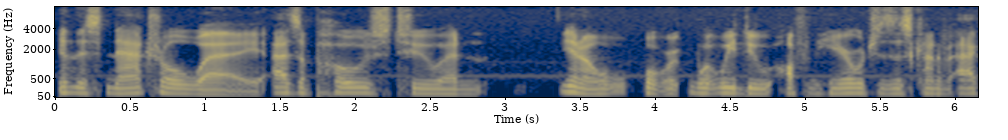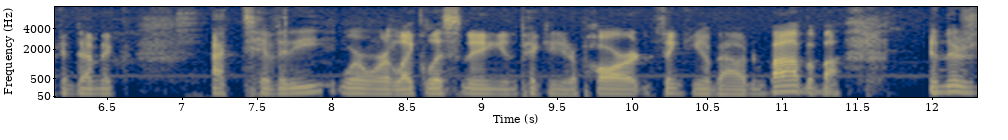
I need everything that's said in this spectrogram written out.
in this natural way as opposed to an you know what what we do often here which is this kind of academic activity where we're like listening and picking it apart and thinking about and blah blah blah. And there's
